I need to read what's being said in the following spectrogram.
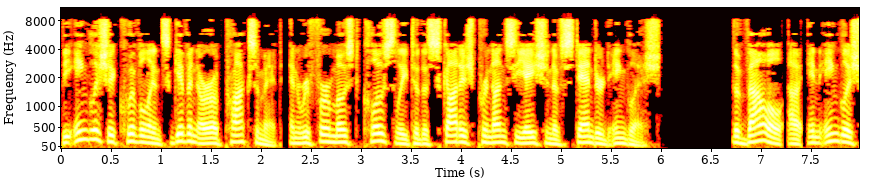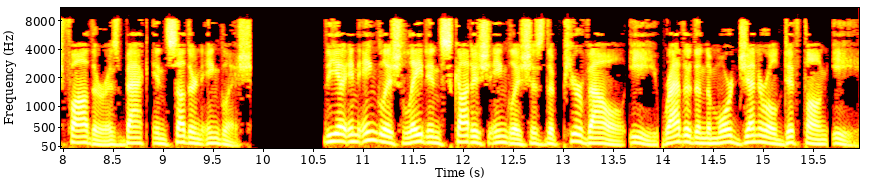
The English equivalents given are approximate, and refer most closely to the Scottish pronunciation of Standard English. The vowel a in English father is back in Southern English. The a in English late in Scottish English is the pure vowel e rather than the more general diphthong e.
